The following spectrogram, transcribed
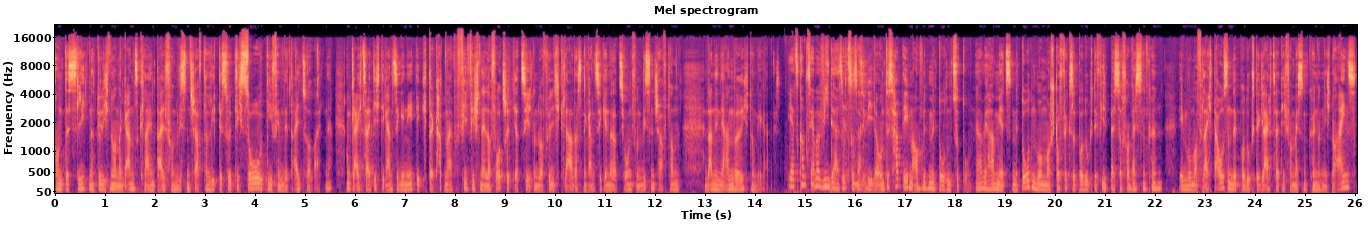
Und das liegt natürlich nur an einem ganz kleinen Teil von Wissenschaftlern, liegt es wirklich so tief im Detail zu arbeiten. Ja? Und gleichzeitig die ganze Genetik, da hat man einfach viel, viel schneller Fortschritt erzielt und war völlig klar, dass eine ganze Generation von Wissenschaftlern dann in eine andere Richtung gegangen ist. Jetzt kommt sie aber wieder sozusagen. Jetzt kommt sie wieder und das hat eben auch mit Methoden zu tun. Ja, wir haben jetzt Methoden, wo man Stoffwechselprodukte viel besser vermessen können, eben wo man vielleicht tausende Produkte gleichzeitig vermessen können und nicht nur eins,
